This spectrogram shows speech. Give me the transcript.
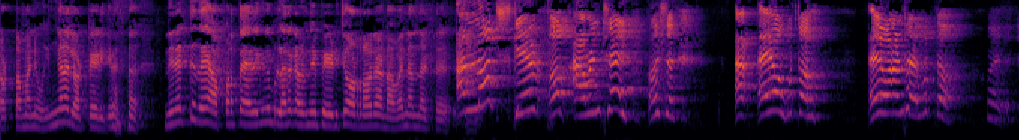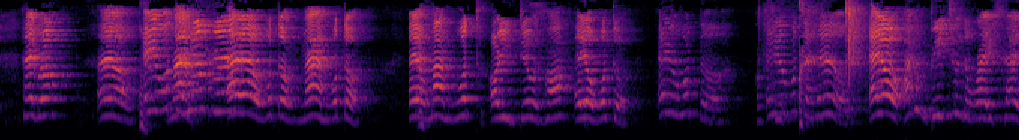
ലൊട്ടമനു ഇങ്ങനെ ലൊട്ടയടിക്കരുത് നിനക്കിത് അപ്പുറത്തെ ഏതെങ്കിലും പിള്ളേരെ കഴിവ് നീ പേടിച്ച് ഓടുന്നവരാണ് അവൻ എന്നിട്ട് I'm not scared of Aaron Tay. I said, uh, Ayo, what the? Ayo, Aaron Tay, what the? Wait, hey, bro. Ayo, Ayo, what man. the? Ayo, what the? Man, what the? Ayo, man, what are you doing, huh? Ayo, what the? Ayo, what the? Ayo, what the hell? Ayo, I can beat you in the race. Hey,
